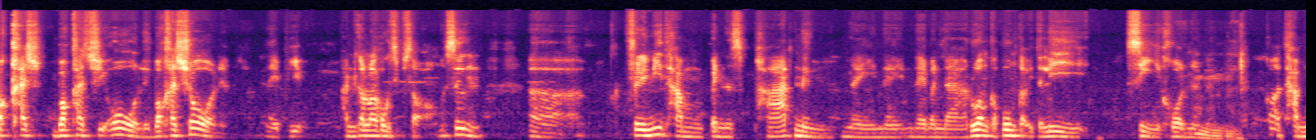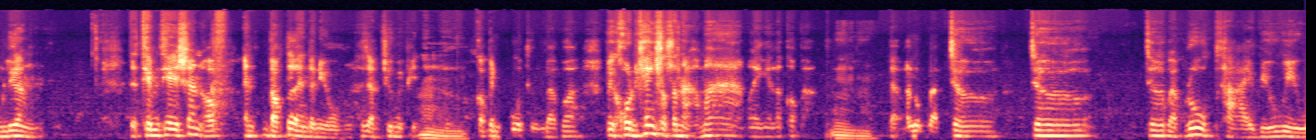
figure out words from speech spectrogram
บ็อกคาบ็อกคาชิโอหรือบ็อกคาโชเนี่ยในปีพันเก้าร้อยหกสิบสองซึ่งเอ่อเฟลลินี่ทำเป็น part หนึ่งในในในบรรดาร่วมกับพุ่มกับอิตาลีสี่คนอืนะมก็ทำเรื่อง The Temptation of Dr. Antonio ถ้าจำชื่อไม่ผิดอืมก็เป็นพูดถึงแบบว่า เป็นคนเข่งศาสนามากอะไรเงี้ยแล้วก็แบบอืมแบบอารมณ์แบบเจอเจอเจอแบบรูปถ่ายวิววิว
